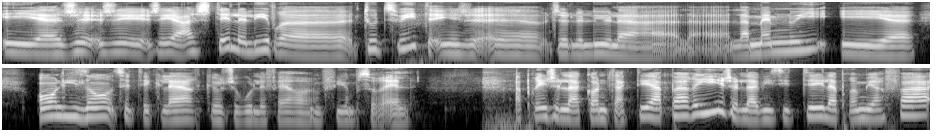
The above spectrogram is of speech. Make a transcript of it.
et j'ai- acheté le livre tout de suite et je, je l'ai lu la, la, la même nuit. Et en lisant, c'était clair que je voulais faire un film sur elle. Après, je l'ai contactée à Paris, je l'ai visitée la première fois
